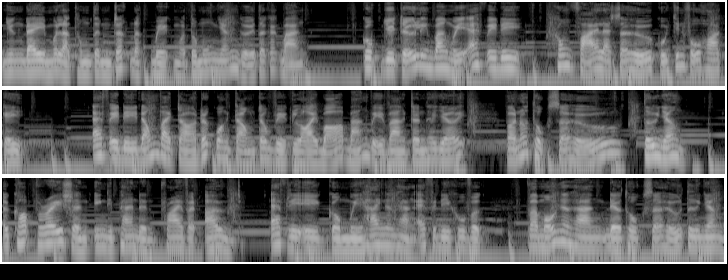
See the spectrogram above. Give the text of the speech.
Nhưng đây mới là thông tin rất đặc biệt mà tôi muốn nhắn gửi tới các bạn. Cục Dự trữ Liên bang Mỹ FED không phải là sở hữu của chính phủ Hoa Kỳ. FED đóng vai trò rất quan trọng trong việc loại bỏ bản vị vàng trên thế giới và nó thuộc sở hữu tư nhân A Corporation Independent Private Owned, FDE gồm 12 ngân hàng FDI khu vực và mỗi ngân hàng đều thuộc sở hữu tư nhân.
